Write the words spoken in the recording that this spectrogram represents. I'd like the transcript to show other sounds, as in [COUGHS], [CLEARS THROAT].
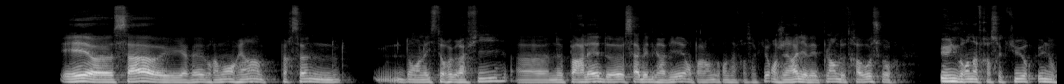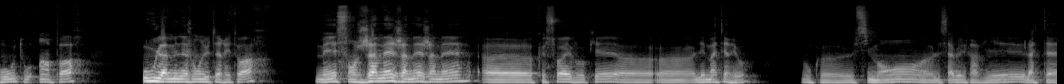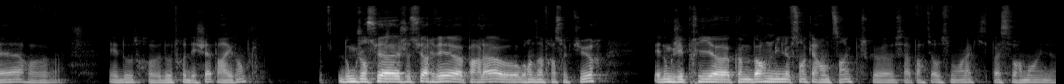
Et euh, ça, euh, il n'y avait vraiment rien, personne dans l'historiographie euh, ne parlait de sable et de gravier en parlant de grandes infrastructures. En général, il y avait plein de travaux sur une grande infrastructure, une route ou un port, ou l'aménagement du territoire, mais sans jamais, jamais, jamais que soient évoqués les matériaux. Donc euh, le ciment, euh, le sable et le gravier, la terre euh, et d'autres déchets par exemple. Donc j'en suis, je suis arrivé par là aux grandes infrastructures. Et donc j'ai pris comme borne 1945, puisque c'est à partir de ce moment-là qu'il se passe vraiment une,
